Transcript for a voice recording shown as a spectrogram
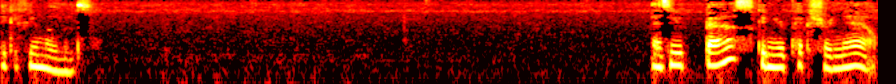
Take a few moments. As you bask in your picture now,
